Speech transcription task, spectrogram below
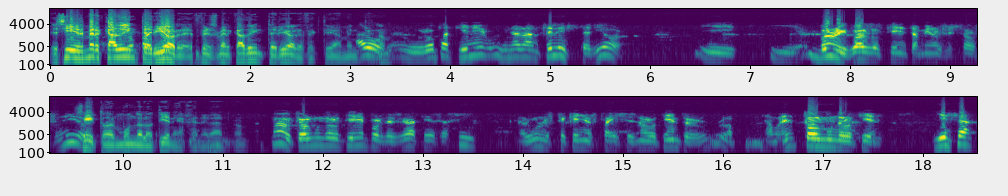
Sí, es mercado interior, es mercado interior, efectivamente. Claro, ¿no? Europa tiene un arancel exterior. Y, y, bueno, igual lo tienen también los Estados Unidos. Sí, todo el mundo lo tiene en general, ¿no? Bueno, todo el mundo lo tiene, por desgracia, es así. Algunos pequeños países no lo tienen, pero la, la, todo el mundo lo tiene. Y esa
